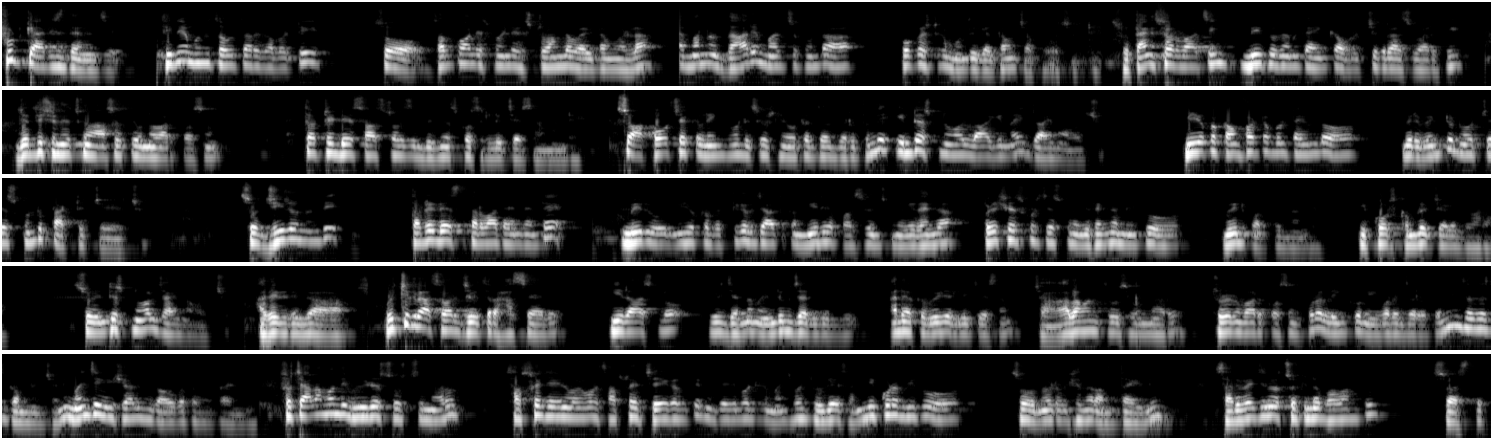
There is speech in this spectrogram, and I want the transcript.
ఫుడ్ క్యారీస్ ద ఎనర్జీ తినే ముందు చదువుతారు కాబట్టి సో సబ్ కాన్షియస్ మైండ్ స్ట్రాంగ్గా వెళ్ళటం వల్ల మనం దారి మలచకుండా ఫోకస్డ్గా ముందుకు వెళ్తామని చెప్పవచ్చు అండి. సో థ్యాంక్స్ ఫర్ వాచింగ్ మీకు కనుక ఇంకా వృశ్చిక రాశి వారికి జ్యోతిషం నేర్చుకునే ఆసక్తి ఉన్న వారి కోసం thirty days astrology business course release చేశామండి. సో ఆ కోర్స్ యొక్క లింక్ డిస్క్రిప్షన్ ఇవ్వడం జరుగుతుంది. ఇంట్రెస్ట్ ఉన్న వాళ్ళు లాగిన్ అయ్యి జాయిన్ అవ్వచ్చు. మీ యొక్క కంఫర్టబుల్ టైంలో మీరు వింటూ నోట్ చేసుకుంటూ ప్రాక్టీస్ చేయొచ్చు. సో జీరో నుండి థర్టీ డేస్ తర్వాత ఏంటంటే మీరు మీ యొక్క వ్యక్తిగత జాతకం మీరే పరిశీలించుకునే విధంగా ప్రిషియస్ కూడా చేసుకునే విధంగా మీకు వీలు పడుతుందండి. ఈ కోర్స్ కంప్లీట్ చేయడం ద్వారా. సో ఇంట్రెస్ట్ ఉన్న వాళ్ళు జాయిన్ అవ్వచ్చు. అదేవిధంగా వృశ్చిక రాశి వారి జీవిత రహస్యాలు ఈ రాశిలో వీరి జన్మం ఎందుకు జరిగింది అనే ఒక వీడియో రిలీజ్ చేశాం. చాలా మంది చూసి ఉన్నారు. చూడని వారి కోసం కూడా లింక్ ఇవ్వడం జరుగుతుంది. సజెస్ట్ గమనించండి. మంచి విషయాలు మీకు అవగతం అవుతాయండి. సో చాలా మంది వీడియోస్ చూస్తున్నారు. సబ్స్క్రైబ్ చేయని వారు కూడా సబ్స్క్రైబ్ చేయగలిగితే నేను చేయబట్టిన మంచి మంచి వీడియోస్ అన్నీ కూడా మీకు సో నోటిఫికేషన్ ద్వారా అందుతాయండి సర్వేజన సుఖిన భవంతు. స్వస్తి.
